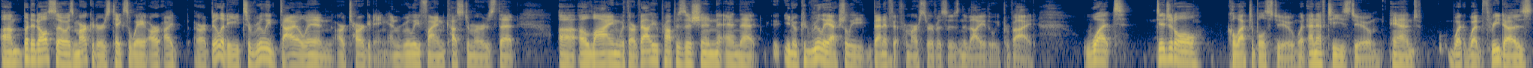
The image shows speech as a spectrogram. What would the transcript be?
Um, but it also, as marketers, takes away our our ability to really dial in our targeting and really find customers that uh, align with our value proposition and that you know could really actually benefit from our services and the value that we provide. What digital collectibles do, what NFTs do, and what Web3 does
